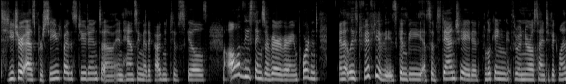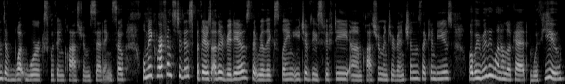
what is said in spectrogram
teacher as perceived by the student, uh, enhancing metacognitive skills. All of these things are very, very important. And at least 50 of these can be substantiated looking through a neuroscientific lens of what works within classroom settings. So we'll make reference to this, but there's other videos that really explain each of these 50 um, classroom interventions that can be used. What we really want to look at with you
